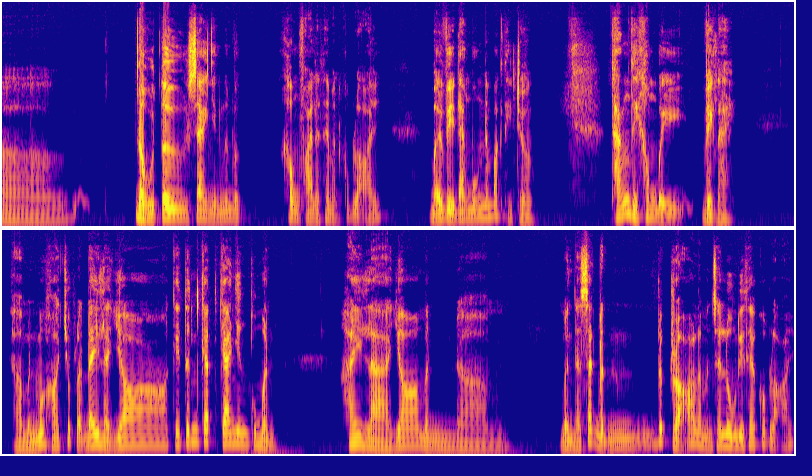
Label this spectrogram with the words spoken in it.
uh, đầu tư sang những lĩnh vực không phải là thế mạnh cốt lõi bởi vì đang muốn nắm bắt thị trường. Thắng thì không bị việc này. À, mình muốn hỏi chút là đây là do cái tính cách cá nhân của mình hay là do mình uh, mình đã xác định rất rõ là mình sẽ luôn đi theo cốt lõi?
